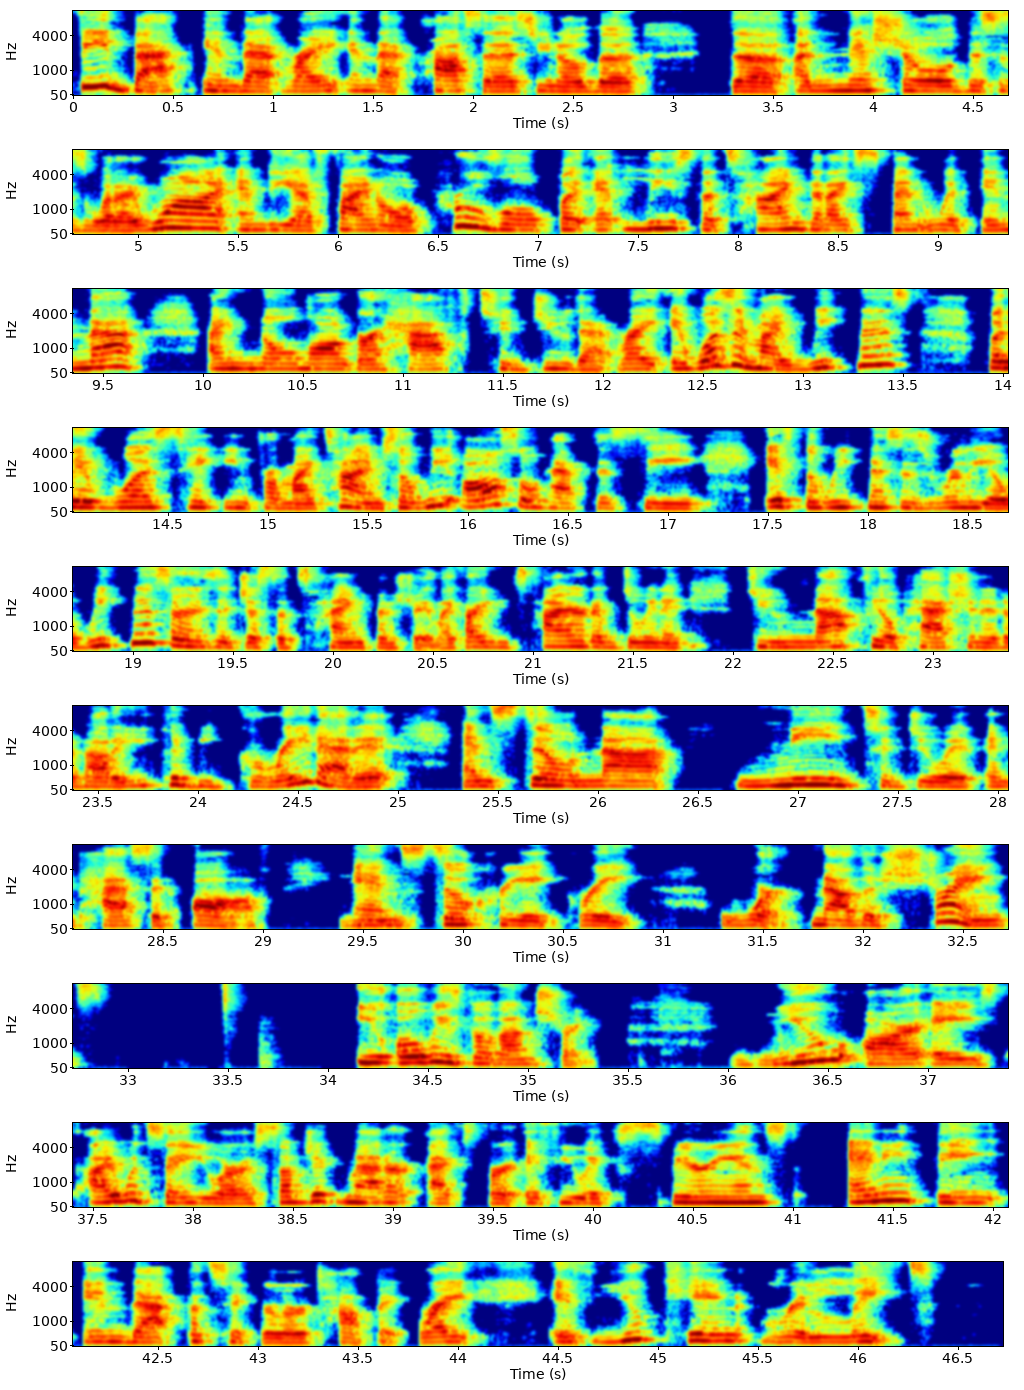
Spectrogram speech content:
feedback in that right in that process you know the the initial this is what i want and the uh, final approval but at least the time that i spent within that i no longer have to do that right? It wasn't my weakness but it was taking from my time. So we also have to see if the weakness is really a weakness or is it just a time constraint? Like are you tired of doing it? Do you not feel passionate about it? You could be great at it and still not need to do it and pass it off mm-hmm. and still create great work. Now the strengths you always build on strength. Mm-hmm. You are a, I would say you are a subject matter expert if you experienced anything in that particular topic, right? If you can relate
